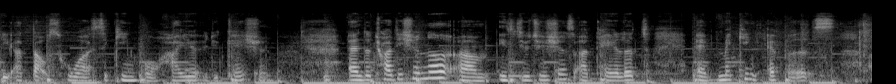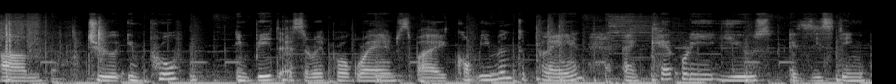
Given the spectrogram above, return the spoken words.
the adults who are seeking for higher education. And the traditional um, institutions are tailored and making efforts um, to improve embed accelerate programs by commitment to plan and carefully use existing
